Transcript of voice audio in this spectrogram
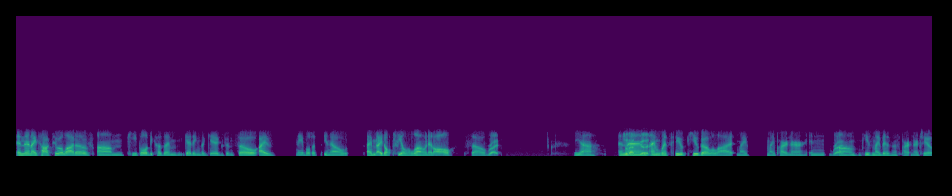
and then I talk to a lot of um people because I'm getting the gigs and so I've been able to, you know, I'm I don't feel alone at all. So, Right. yeah. And So then. I'm with Hugo a lot, my my partner and Right. um he's my business partner too.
